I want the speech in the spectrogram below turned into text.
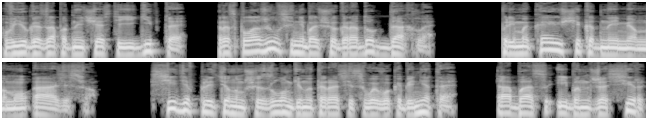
в юго-западной части Египта расположился небольшой городок Дахла, примыкающий к одноименному оазису. Сидя в плетеном шезлонге на террасе своего кабинета, Аббас Ибн Джасир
